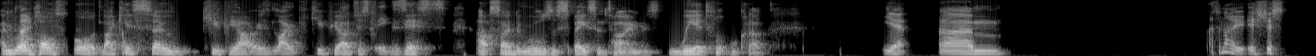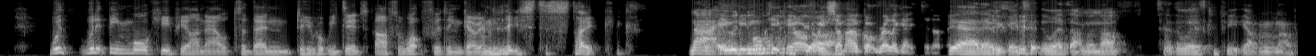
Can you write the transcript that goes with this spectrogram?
And Rob Hulse scored. Like, it's so QPR is like QPR just exists outside the rules of space and time. It's weird football club. Yeah. Um I don't know. It's just would would it be more QPR now to then do what we did after Watford and go and lose to Stoke? Nah, it, it would, be, be more QPR, QPR, if we somehow got relegated. Yeah, there we go. Took the words out of my mouth. Took the words completely out of my mouth.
